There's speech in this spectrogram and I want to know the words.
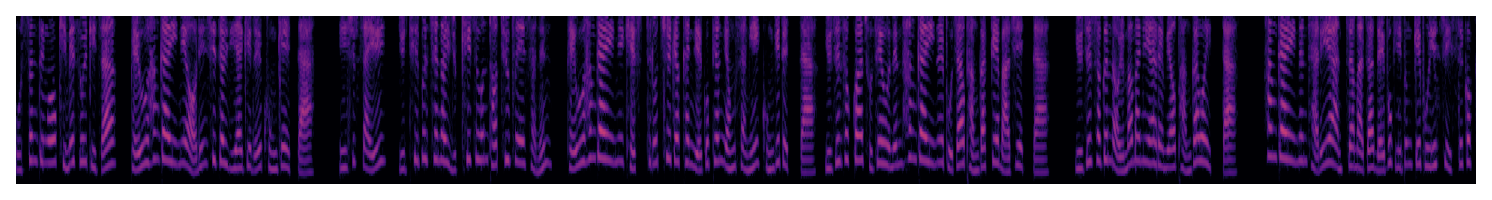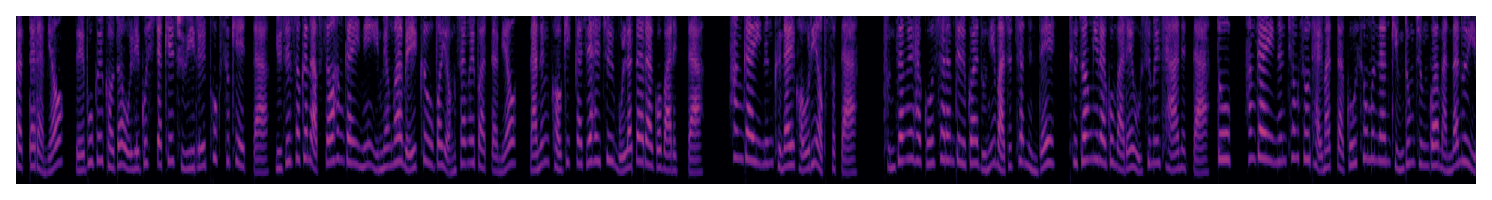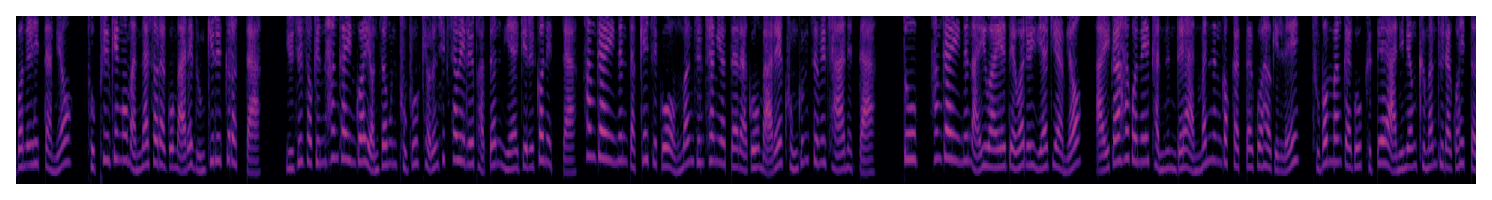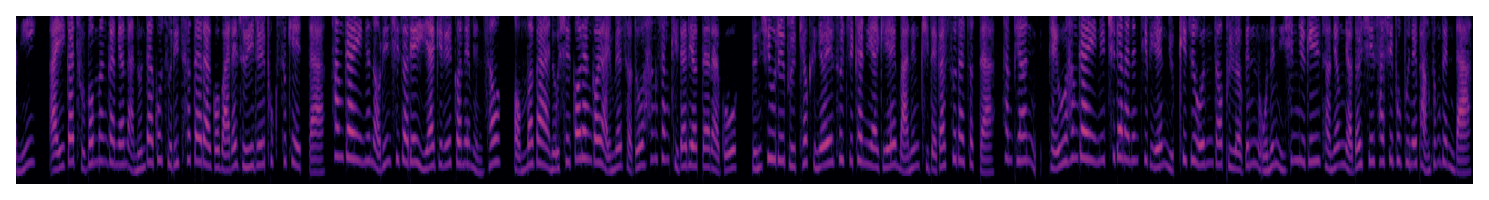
오선등호 김혜솔 기자, 배우 한가인이 어린 시절 이야기를 공개했다. 24일 유튜브 채널 유퀴즈 온 더 튜브에서는 배우 한가인이 게스트로 출격한 예고편 영상이 공개됐다. 유재석과 조세호는 한가인을 보자 반갑게 맞이했다. 유재석은 얼마만이야라며 반가워했다. 한가인은 자리에 앉자마자 내복 입은 게 보일 수 있을 것 같다라며 내복을 걷어 올리고 시작해 주위를 폭숙해했다. 유재석은 앞서 한가인이 이명화 메이크오버 영상을 봤다며 나는 거기까지 할 줄 몰랐다라고 말했다. 한가인은 그날 거울이 없었다. 분장을 하고 사람들과 눈이 마주쳤는데 표정이라고 말해 웃음을 자아냈다. 또 한가인은 평소 닮았다고 소문난 김동준과 만난 후 입원을 했다며 도플갱어 만나서라고 말해 눈길을 끌었다. 유재석은 한가인과 연정훈 부부 결혼식 사회를 봤던 이야기를 꺼냈다. 한가인은 딱해지고 엉망진창이었다라고 말해 궁금증을 자아냈다. 또 한가인은 아이와의 대화를 이야기하며 아이가 학원에 갔는데 안 맞는 것 같다고 하길래 두 번만 가고 그때 아니면 그만두라고 했더니 아이가 두 번만 가면 안 온다고 소리쳐다라고 말해 주의를 폭숙해했다. 한가인은 어린 시절의 이야기를 꺼내면서 엄마가 안 오실 거란 걸 알면서도 항상 기다렸다라고 눈시울을 붉혀 그녀의 솔직한 이야기에 많은 기대가 쏟아졌다. 한편 배우 한가인이 출연하는 TVN 유퀴즈 온 더 블럭은 오는 26일 저녁 8시 45분에 방송된다.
